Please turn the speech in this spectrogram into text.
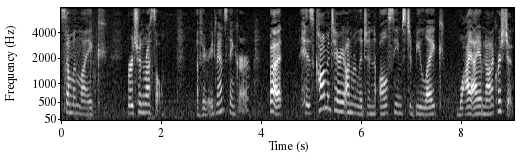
Someone like Bertrand Russell, a very advanced thinker, but his commentary on religion all seems to be like why I am not a Christian.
